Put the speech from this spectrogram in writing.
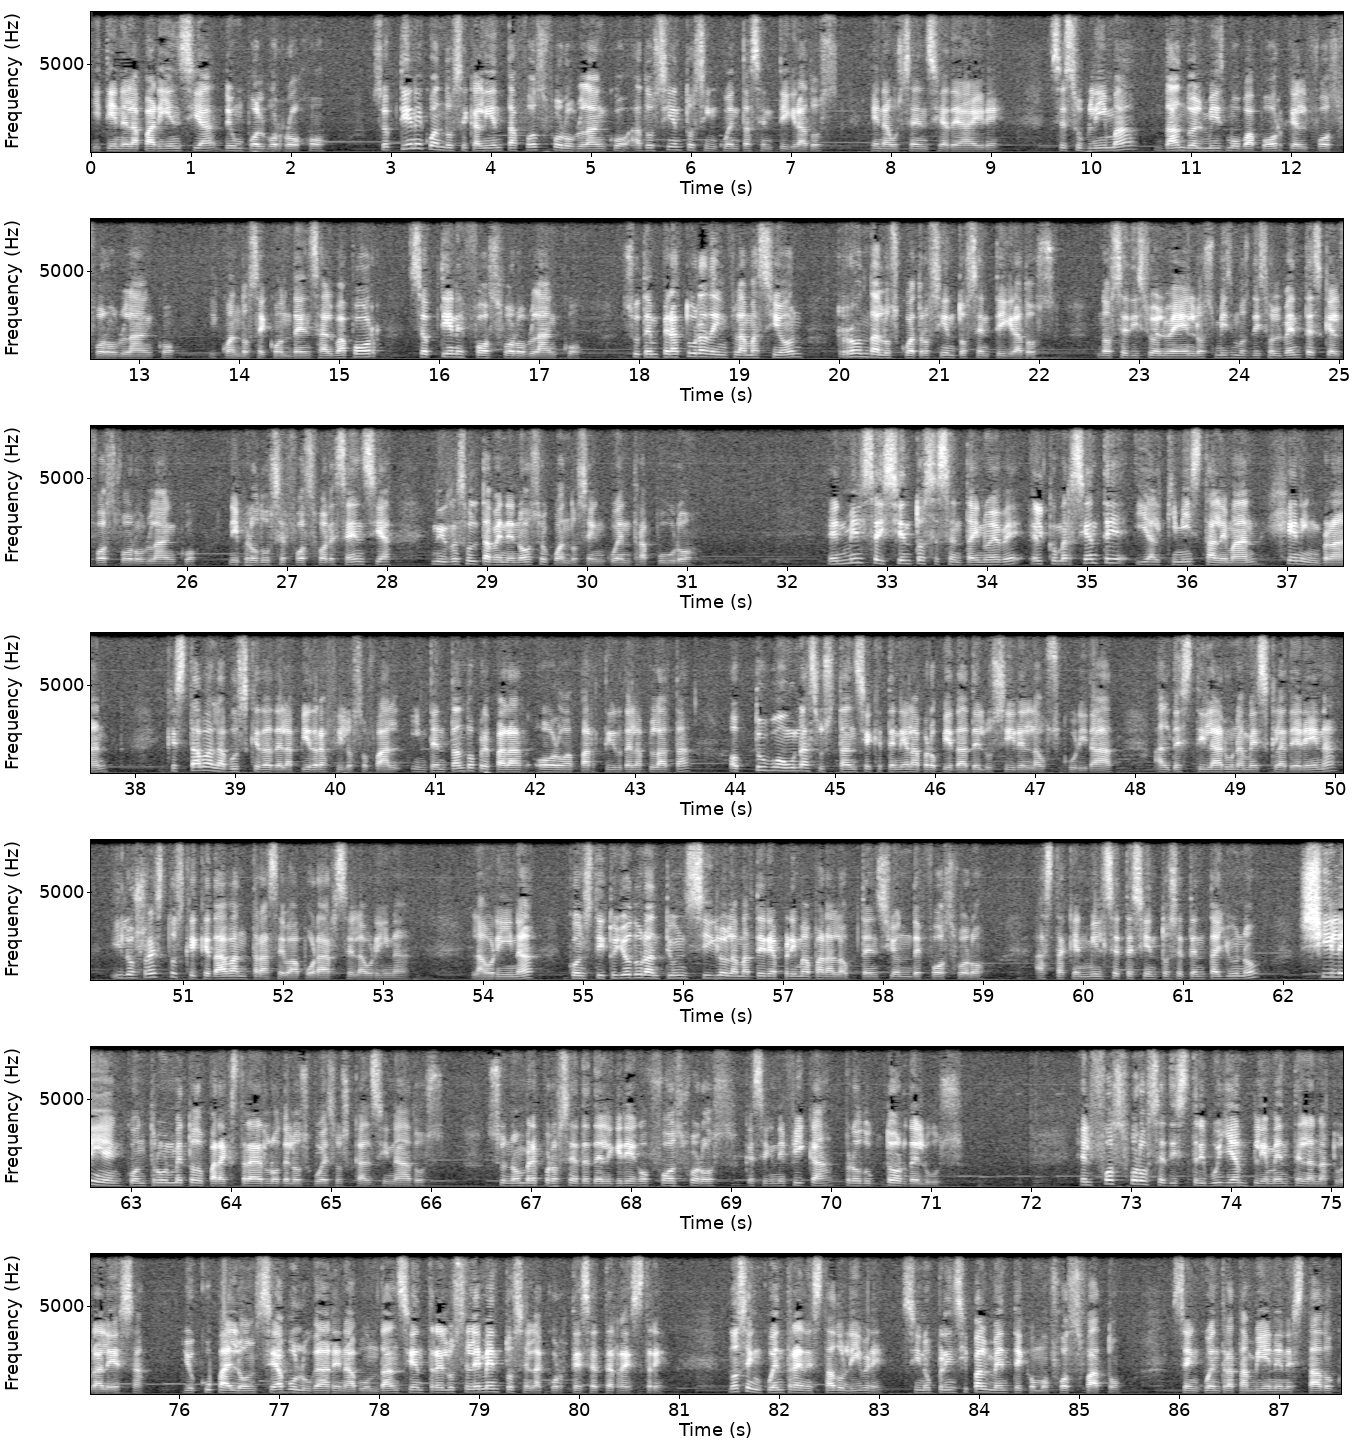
y tiene la apariencia de un polvo rojo. Se obtiene cuando se calienta fósforo blanco a 250 centígrados en ausencia de aire. Se sublima dando el mismo vapor que el fósforo blanco, y cuando se condensa el vapor, se obtiene fósforo blanco. Su temperatura de inflamación ronda los 400 centígrados. No se disuelve en los mismos disolventes que el fósforo blanco, ni produce fosforescencia, ni resulta venenoso cuando se encuentra puro. En 1669, el comerciante y alquimista alemán Henning Brand, que estaba a la búsqueda de la piedra filosofal intentando preparar oro a partir de la plata, obtuvo una sustancia que tenía la propiedad de lucir en la oscuridad al destilar una mezcla de arena y los restos que quedaban tras evaporarse la orina. La orina constituyó durante un siglo la materia prima para la obtención de fósforo, hasta que en 1771 Shelley encontró un método para extraerlo de los huesos calcinados. Su nombre procede del griego fósforos, que significa productor de luz. El fósforo se distribuye ampliamente en la naturaleza y ocupa el onceavo lugar en abundancia entre los elementos en la corteza terrestre. No se encuentra en estado libre, sino principalmente como fosfato. Se encuentra también en estado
